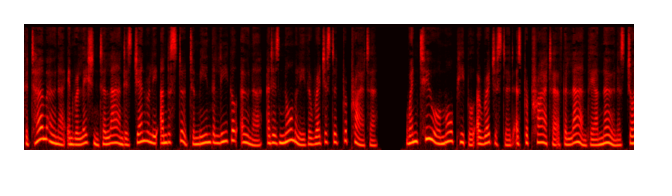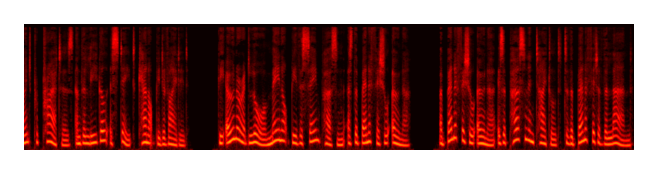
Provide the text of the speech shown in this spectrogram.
The term owner in relation to land is generally understood to mean the legal owner and is normally the registered proprietor. When two or more people are registered as proprietor of the land, they are known as joint proprietors, and the legal estate cannot be divided. The owner at law may not be the same person as the beneficial owner. A beneficial owner is a person entitled to the benefit of the land,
